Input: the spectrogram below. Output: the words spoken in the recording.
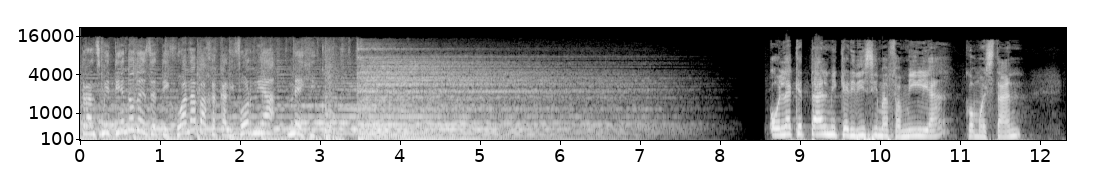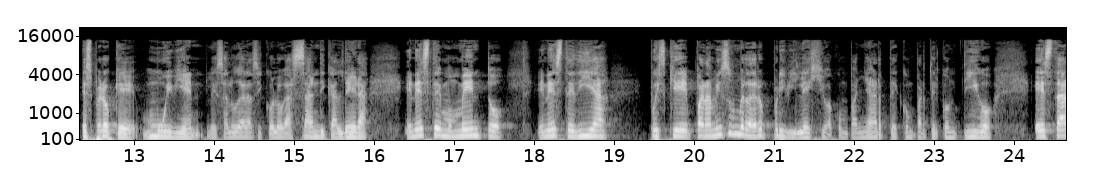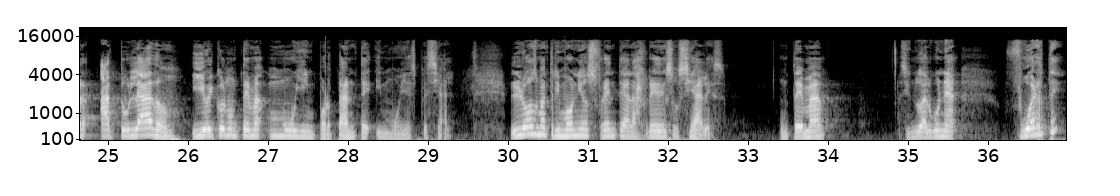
transmitiendo desde Tijuana, Baja California, México. Hola, ¿qué tal mi queridísima familia? ¿Cómo están? Espero que muy bien. Les saluda la psicóloga Sandy Caldera en este momento, en este día, pues que para mí es un verdadero privilegio acompañarte, compartir contigo, estar a tu lado y hoy con un tema muy importante y muy especial. Los matrimonios frente a las redes sociales. Un tema, sin duda alguna, fuerte,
